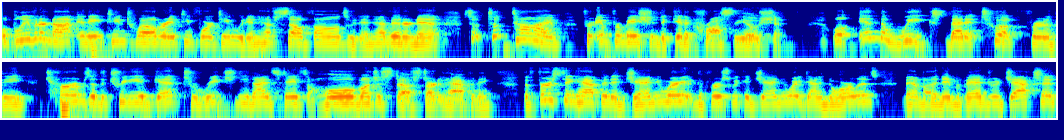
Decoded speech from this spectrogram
Well, believe it or not, in 1812 or 1814, we didn't have cell phones, we didn't have internet. So it took time for information to get across the ocean. Well, in the weeks that it took for the terms of the Treaty of Ghent to reach the United States, a whole bunch of stuff started happening. The first thing happened in January, the first week of January, down in New Orleans. A man by the name of Andrew Jackson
